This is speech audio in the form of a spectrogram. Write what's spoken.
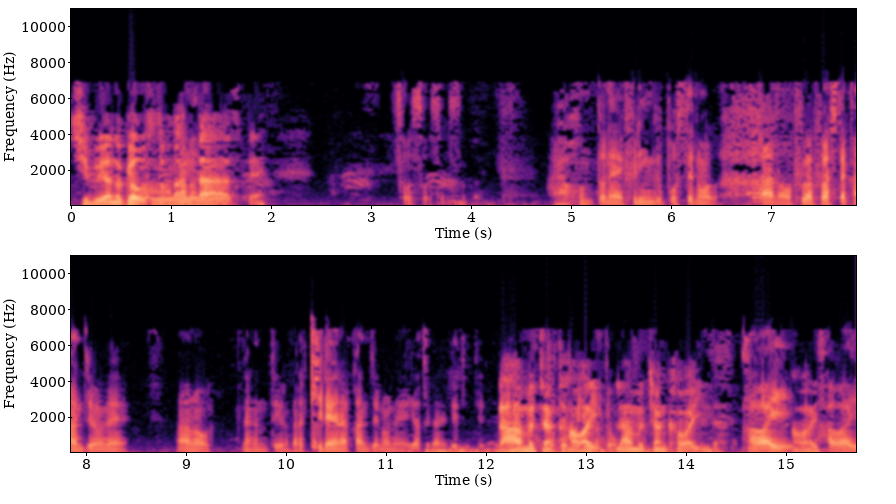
渋谷のゴーストなんだーって。そうそうそうそう。あれはほんとね、フリングポステの、あの、ふわふわした感じのね、あの、なんていうのかな、綺麗な感じのね、やつがね、出ててね。ラムちゃんかわいいラムちゃんかわいいんだ。かわいい。かわいいかわい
